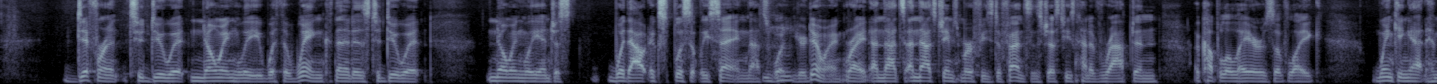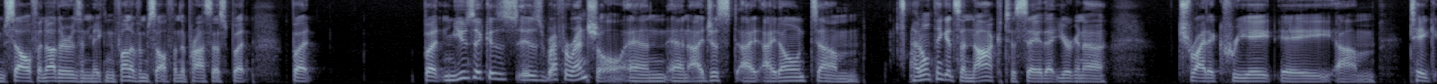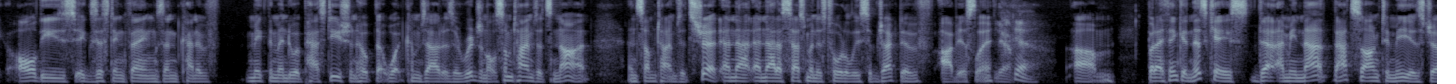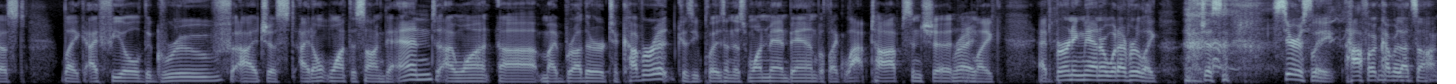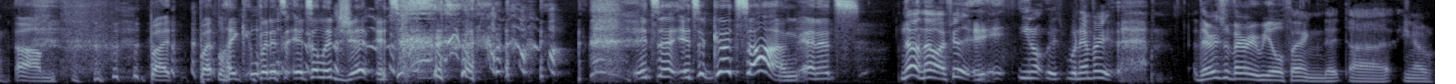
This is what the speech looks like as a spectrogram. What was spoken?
different to do it knowingly with a wink than it is to do it knowingly and just without explicitly saying that's what you're doing right? And that's and that's James Murphy's defense is just he's kind of wrapped in a couple of layers of like winking at himself and others and making fun of himself in the process. But but but music is is referential. And and I just I I don't um I don't think it's a knock to say that you're gonna try to create a um, take all these existing things and kind of make them into a pastiche and hope that what comes out is original. Sometimes it's not, and sometimes it's shit, and that and that assessment is totally subjective, obviously. Yeah. Yeah. Um, but I think in this case, that I mean that that song to me is just like I feel the groove. I just I don't want the song to end. I want uh, my brother to cover it because he plays in this one man band with like laptops and shit, Right. and like at Burning Man or whatever. Like just seriously, Hoffa cover that song. Um, but but like but it's it's a legit it's it's a it's a good song and it's No, no, I feel it, it, you know it, whenever there is a very real thing that uh, you know.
